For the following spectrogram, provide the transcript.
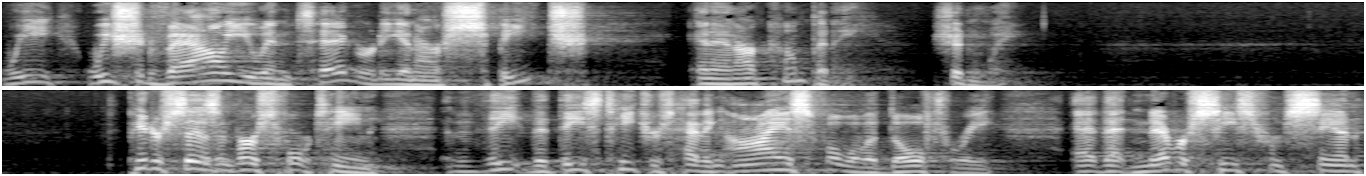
We, we should value integrity in our speech and in our company, shouldn't we? Peter says in verse 14 the, that these teachers, having eyes full of adultery, uh, that never cease from sin,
